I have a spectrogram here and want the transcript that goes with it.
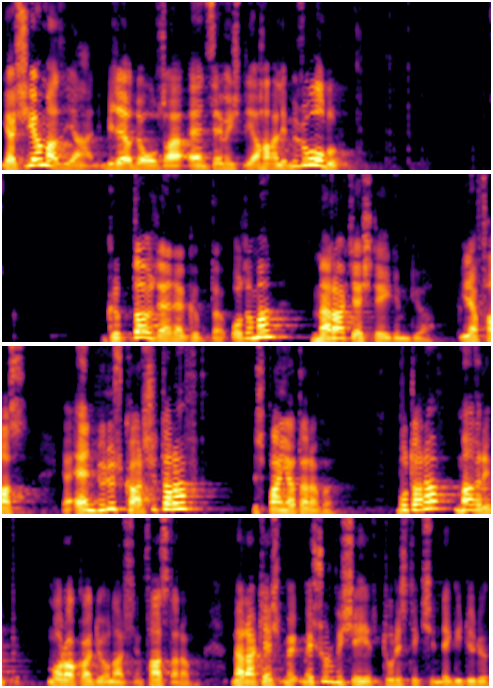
yaşayamaz yani. Bize de olsa en sevinçli halimiz o olur. Gıpta üzerine gıpta. O zaman Merakeş'teydim diyor. Yine Fas. Ya Endülüs karşı taraf, İspanya tarafı. Bu taraf Mağrip. Morokko diyorlar şimdi, Fas tarafı. Merakeş me- meşhur bir şehir. Turistik şimdi gidiliyor.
